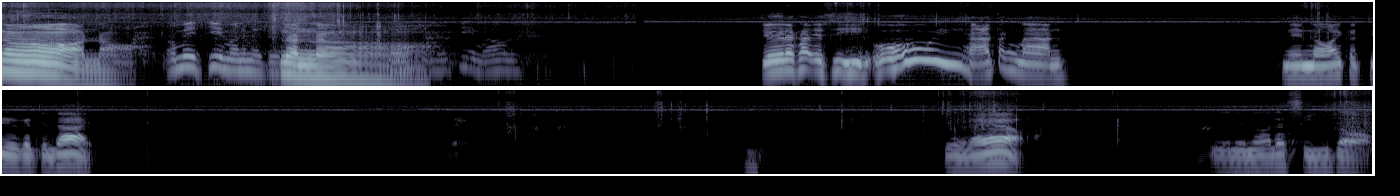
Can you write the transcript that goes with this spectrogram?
น่าน่าเอาไม่จิ้มมันไม่ตัวนั่นน่าจิ้มเอาเลยเจอแล้วครับเอซีโอ้ยหาตั้งนาน เนนน้อยก็เจอกันจนได้ เจอแล้วเจอเนนน้อยได้สีดอก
